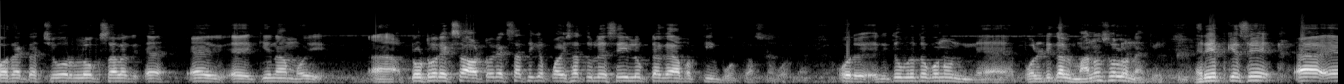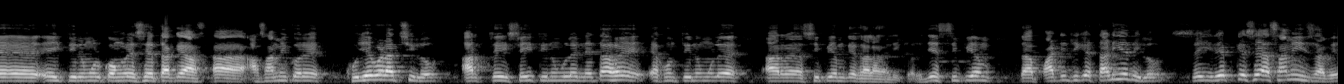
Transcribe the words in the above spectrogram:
কথা একটা চোর লোক সালার কি নাম ওই টোটো রিক্সা অটো রিক্সা থেকে পয়সা তুলে সেই লোকটাকে আবার কি প্রশ্ন করবে ওর ঋতুব্রত কোনো পলিটিক্যাল মানুষ হলো নাকি? রেপ কেসে এই তৃণমূল কংগ্রেসে তাকে আসামি করে খুঁজে বেড়াচ্ছিল আর সেই- সেই তৃণমূলের নেতা হয়ে এখন তৃণমূলে আর সিপিএমকে গালাগালি করে। যে সিপিএম তা পার্টি থেকে তাড়িয়ে দিল, সেই রেপ কেসে আসামি হিসাবে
